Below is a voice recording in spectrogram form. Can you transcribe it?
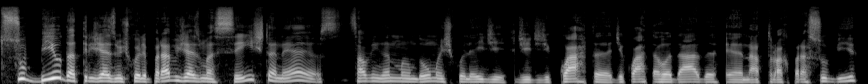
subiu da trigésima escolha para a vigésima sexta, né? Salvo engano, mandou uma escolha aí de, de, de quarta, de quarta rodada é, na troca para subir.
